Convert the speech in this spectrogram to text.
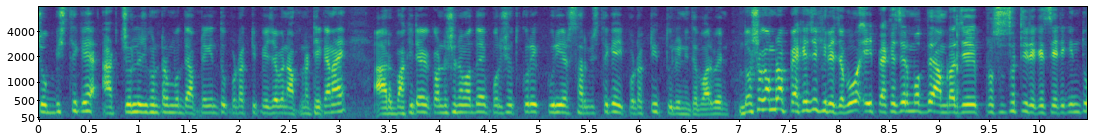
চব্বিশ থেকে আটচল্লিশ ঘণ্টার মধ্যে আপনি কিন্তু প্রোডাক্টটি পেয়ে যাবেন আপনার ঠিকানায়। আর বাকি টাকা কন্ডিশনের মাধ্যমে পরিশোধ করে কুরিয়ার সার্ভিস থেকে এই প্রোডাক্টটি তুলে নিতে পারবেন। দর্শক, আমরা প্যাকেজে ফিরে যাব। এই প্যাকেজের মধ্যে আমরা যে প্রসেসরটি রেখেছি, এটি কিন্তু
